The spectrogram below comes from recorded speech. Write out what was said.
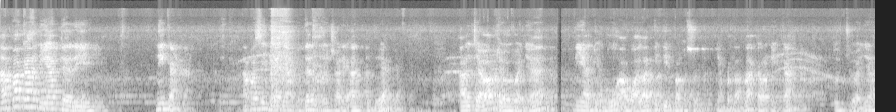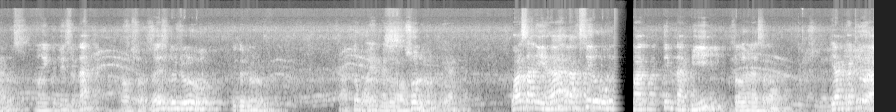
Apakah niat dari nikah? Apa sih niat yang benar menurut syariat gitu ya? Al jawab jawabannya Niatuhu awalan itibak sunnah. Yang pertama kalau nikah Tujuannya harus mengikuti sunnah Rasul Itu dulu Itu dulu Satu pokoknya melu Rasul ya Wasaniha taksiru umatin Nabi Sallallahu yang kedua,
